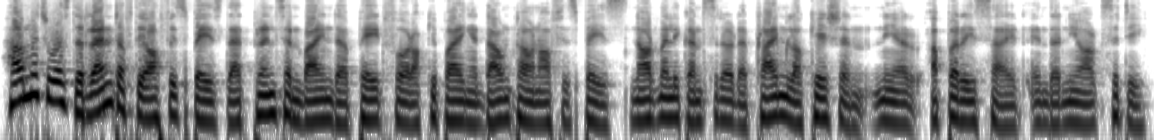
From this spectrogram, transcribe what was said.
How much was the rent of the office space that Prints and Binder paid for occupying a downtown office space, normally considered a prime location near Upper East Side in the New York City?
